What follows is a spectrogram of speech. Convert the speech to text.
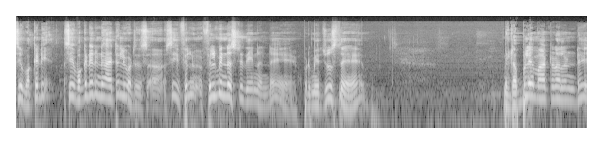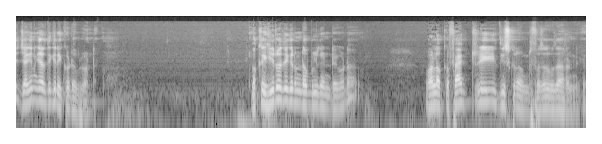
See ఒకటి సి ఒకటి I tell what see film film ఇండస్ట్రీది ఏంటంటే ఇప్పుడు మీరు చూస్తే మీరు డబ్బులే మాట్లాడాలంటే జగన్ గారి దగ్గర ఎక్కువ డబ్బులు ఉంటాయి ఒక హీరో దగ్గర ఉన్న డబ్బుల కంటే కూడా వాళ్ళ ఒక ఫ్యాక్టరీ తీసుకున్నాం ఫస్ట్ ఉదాహరణకి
